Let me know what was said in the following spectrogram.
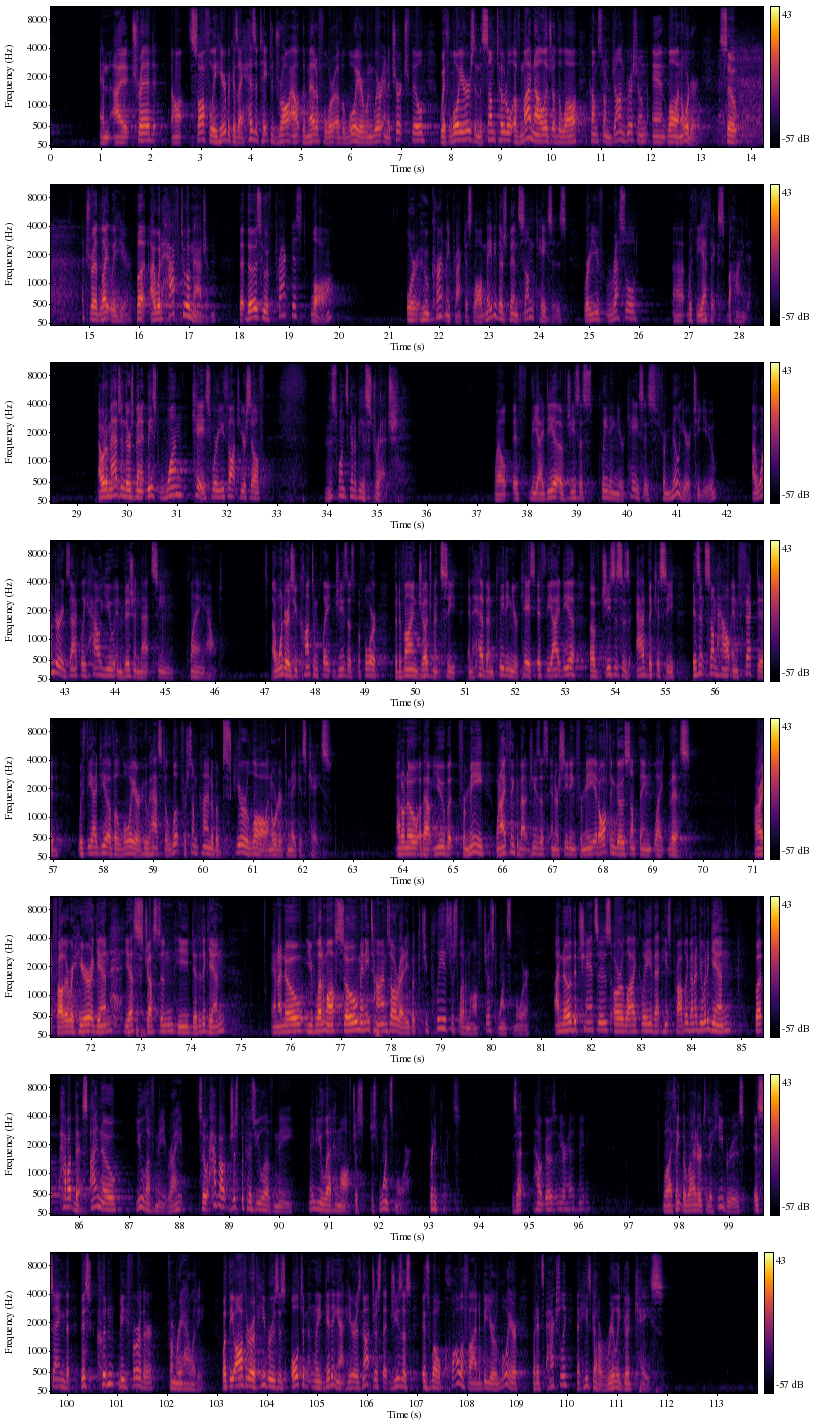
And I tread uh, softly here because I hesitate to draw out the metaphor of a lawyer when we're in a church filled with lawyers, and the sum total of my knowledge of the law comes from John Grisham and Law and Order. So I tread lightly here. But I would have to imagine that those who have practiced law, or who currently practice law, maybe there's been some cases where you've wrestled uh, with the ethics behind it. I would imagine there's been at least one case where you thought to yourself, this one's going to be a stretch. Well, if the idea of Jesus pleading your case is familiar to you, I wonder exactly how you envision that scene playing out. I wonder as you contemplate Jesus before the divine judgment seat in heaven pleading your case, if the idea of Jesus' advocacy isn't somehow infected with the idea of a lawyer who has to look for some kind of obscure law in order to make his case. I don't know about you, but for me, when I think about Jesus interceding for me, it often goes something like this All right, Father, we're here again. Yes, Justin, he did it again. And I know you've let him off so many times already, but could you please just let him off just once more? I know the chances are likely that he's probably going to do it again, but how about this? I know you love me, right? So how about just because you love me, maybe you let him off just, just once more? Pretty please. Is that how it goes in your head, maybe? Well, I think the writer to the Hebrews is saying that this couldn't be further from reality. What the author of Hebrews is ultimately getting at here is not just that Jesus is well qualified to be your lawyer, but it's actually that he's got a really good case.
